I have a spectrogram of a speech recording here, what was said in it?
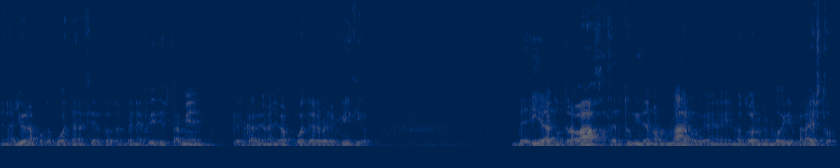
en ayunas, porque puede tener ciertos beneficios también, que el cardio en ayunas puede tener beneficios. De ir a tu trabajo, hacer tu vida normal, porque no todo el mundo vive para esto.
